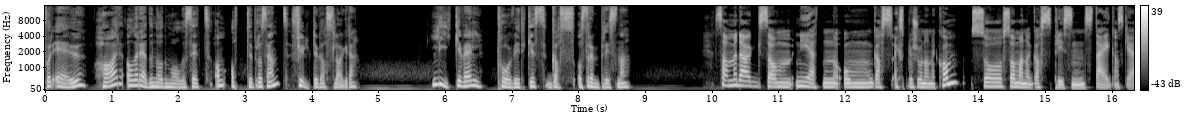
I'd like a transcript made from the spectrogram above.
For EU har allerede nådd målet sitt om 80% fylte gasslagre. Likevel påvirkes gass- og strømprisene. Samme dag som nyheten om gasseksplosjonene kom, så så man at gassprisen steg ganske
